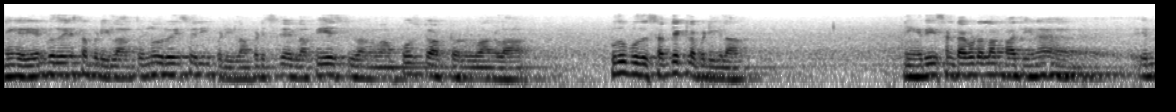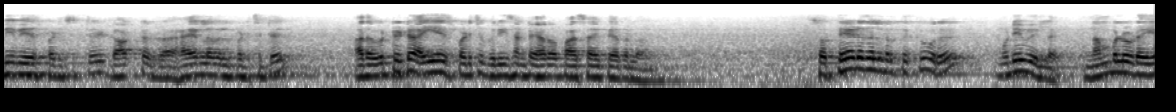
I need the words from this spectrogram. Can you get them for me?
நீங்கள் எண்பது வயசில் படிக்கலாம் தொண்ணூறு வயசு வரைக்கும் படிக்கலாம் படிச்சுட்டே இருக்கலாம் பிஹெச்டி வாங்கலாம் போஸ்ட் டாக்டர் வாங்கலாம் புது புது சப்ஜெக்டில் படிக்கலாம். நீங்கள் ரீசெண்டாக கூடலாம் பார்த்தீங்கன்னா எம்பிபிஎஸ் படிச்சுட்டு டாக்டர் ஹையர் லெவல் படிச்சுட்டு அதை விட்டுட்டு ஐஏஎஸ் படித்து இப்போ ரீசெண்டாக யாரோ பாஸ் ஆகி பேப்பரில் வந்து ஸோ தேடுதல்ன்றதுக்கு ஒரு முடிவு இல்லை. நம்மளுடைய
